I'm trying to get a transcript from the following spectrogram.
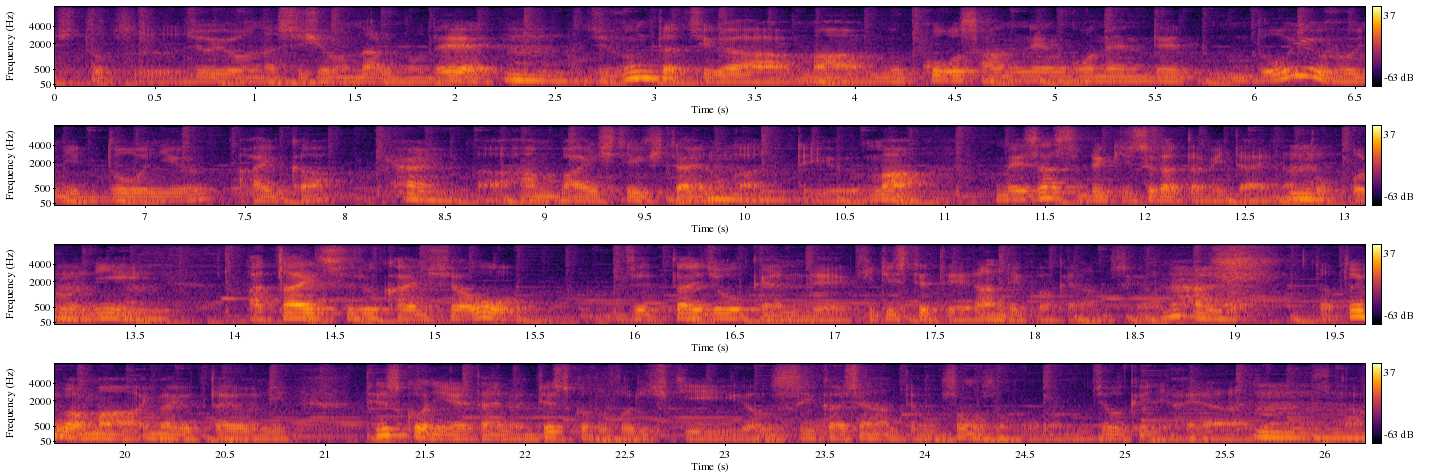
一つ重要な指標になるので。うん。自分たちが、まあ、向こう3年5年でどういうふうに導入配下はい。あ販売していきたいのかっていう、まあ目指すべき姿みたいなところに、うんうん値する会社を絶対条件で切り捨てて選んでいくわけなんですよね。はい。例えばまあ今言ったようにテスコに入れたいのにテスコと取引が薄い会社なんてもうそもそも条件に入らないじゃないですか。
